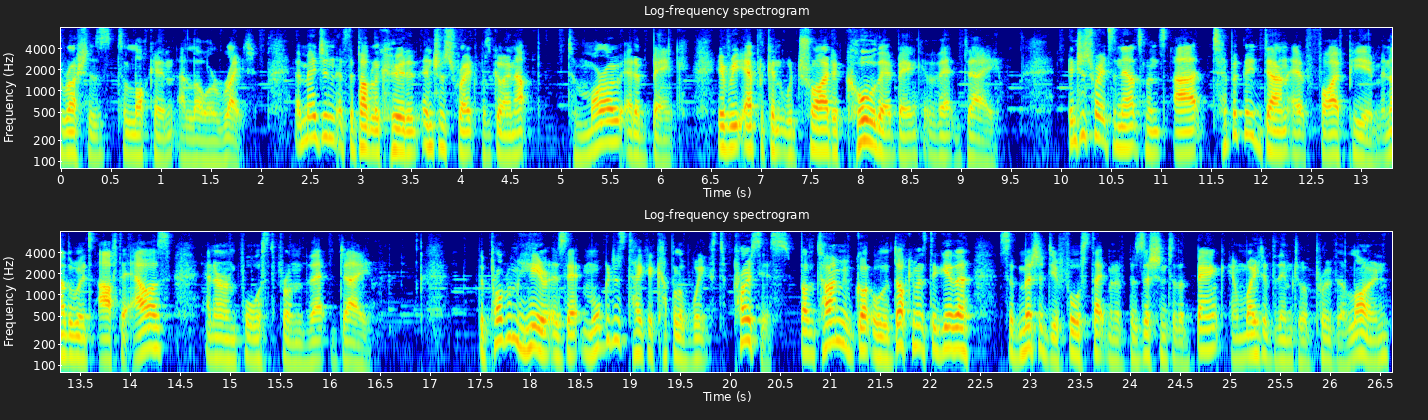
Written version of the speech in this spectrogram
rushes to lock in a lower rate. Imagine if the public heard an interest rate was going up tomorrow at a bank. Every applicant would try to call that bank that day. Interest rates announcements are typically done at 5 p.m., in other words after hours, and are enforced from that day. The problem here is that mortgages take a couple of weeks to process. By the time you've got all the documents together, submitted your full statement of position to the bank and waited for them to approve the loan,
